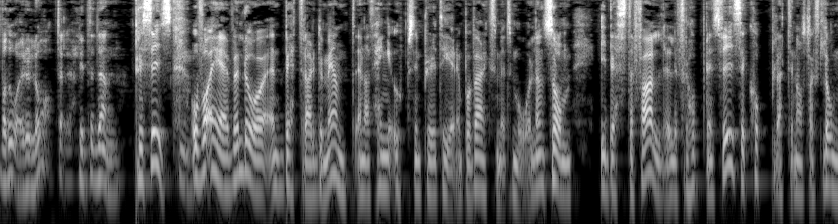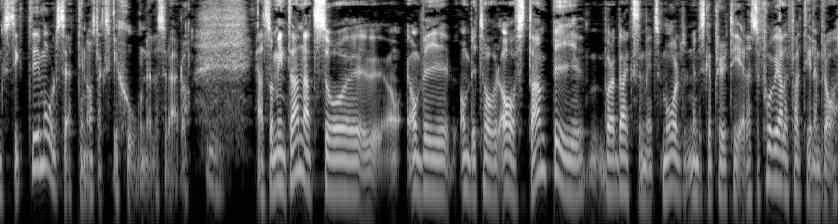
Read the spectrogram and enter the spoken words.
vadå, är du lat eller? Lite den. Precis. Och vad är väl då ett bättre argument än att hänga upp sin prioritering på verksamhetsmålen som i bästa fall, eller förhoppningsvis, är kopplat till någon slags långsiktig målsättning, någon slags vision eller sådär då. Alltså om inte annat så, eh, om vi, om vi tar avstamp i våra verksamhetsmål när vi ska prioritera så får vi i alla fall till en bra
